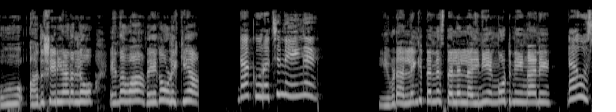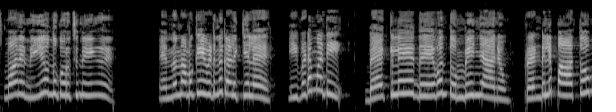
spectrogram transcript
ഓ അത് ശരിയാണല്ലോ. എന്നാ വാ വേഗം ഒളിക്കുക കുറച്ച് നീങ്ങ്. ഇവിടെ അല്ലെങ്കിൽ തന്നെ സ്ഥലല്ല ഇനി എങ്ങോട്ട് നീങ്ങാന്? ഉസ്മാനെ നീ ഒന്ന് കുറച്ച് നീങ്ങ്. എന്നാ നമുക്ക് ഇവിടുന്ന് കളിക്കലേ? ഇവിടെ മതി. ബാക്കിൽ തുമ്പിയും ഞാനും. ഫ്രണ്ടിൽ പാത്തും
